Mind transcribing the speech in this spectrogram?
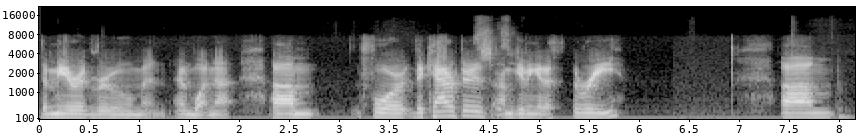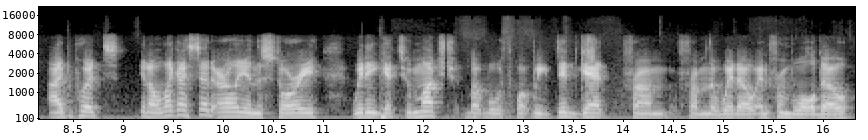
the mirrored room and and whatnot. Um, for the characters, I'm giving it a three. Um, I put, you know, like I said earlier in the story, we didn't get too much, but with what we did get from from the widow and from Waldo,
